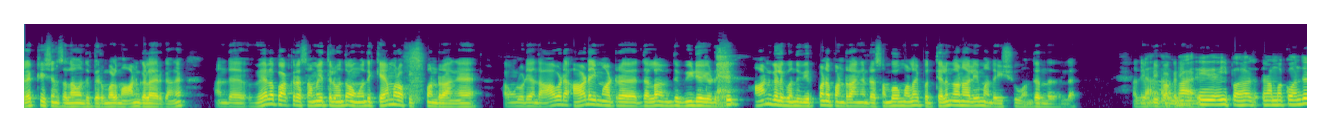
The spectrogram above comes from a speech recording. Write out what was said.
எலக்ட்ரீஷியன்ஸ் எல்லாம் வந்து பெரும்பாலும் ஆண்களா இருக்காங்க. அந்த வேலை பார்க்குற சமயத்தில் வந்து அவங்க வந்து கேமரா ஃபிக்ஸ் பண்றாங்க. அவங்களுடைய அந்த ஆவட ஆடை மாற்ற இதெல்லாம் வந்து வீடியோ எடுத்து ஆண்களுக்கு வந்து விற்பனை பண்றாங்கன்ற சம்பவமெல்லாம் இப்போ தெலுங்கானாலையும் அந்த இஷ்யூ வந்திருந்தது இல்ல. அது எப்படி இ- இப்போ நமக்கு வந்து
